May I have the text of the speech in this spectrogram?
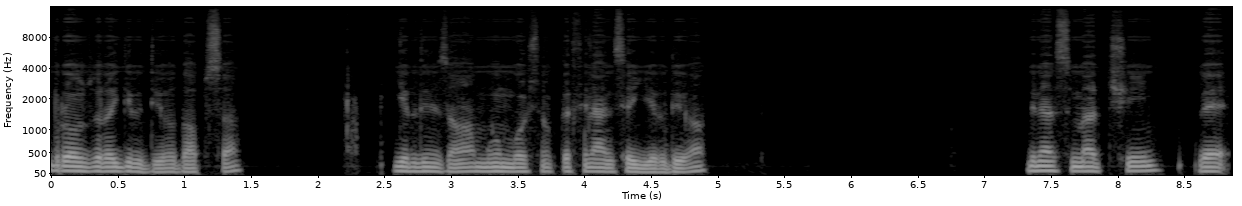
Browser'a gir diyor DApps'a. Girdiğiniz zaman moonboys.finance'e gir diyor. Binance Smart Chain ve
